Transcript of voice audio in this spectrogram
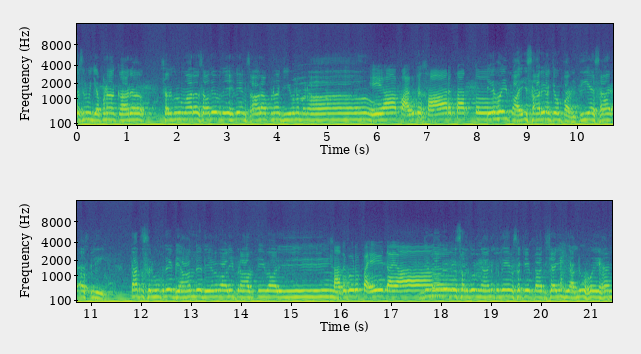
ਇਸ ਨੂੰ ਜਪਣਾ ਕਰ ਸਤਿਗੁਰੂ ਮਹਾਰਾਜ ਸਾਹਿਬ ਦੇ ਉਪਦੇਸ਼ ਦੇ ਅਨੁਸਾਰ ਆਪਣਾ ਜੀਵਨ ਬਣਾ ਇਹਾ ਭਗਤ ਸਾਰ ਤਤ। ਇਹੋ ਹੀ ਭਾਈ ਸਾਰਿਆਂ ਚੋਂ ਭਗਤੀ ਹੈ ਸਾਰ ਅਸਲੀ। ਤਤ ਸਰੂਪ ਦੇ ਗਿਆਨ ਦੇ ਦੇਣ ਵਾਲੀ ਪ੍ਰਾਪਤੀ ਵਾਲੀ। ਸਤਿਗੁਰ ਭਏ ਜਿਨ੍ਹਾਂ ਦੇ ਦਇਆਲ ਸਤਿਗੁਰੂ ਨਾਨਕ ਦੇਵ ਸੱਚੇ ਪਾਤਸ਼ਾਹ ਜੀ ਦਿਆਲੂ ਹੋਏ ਹਨ।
